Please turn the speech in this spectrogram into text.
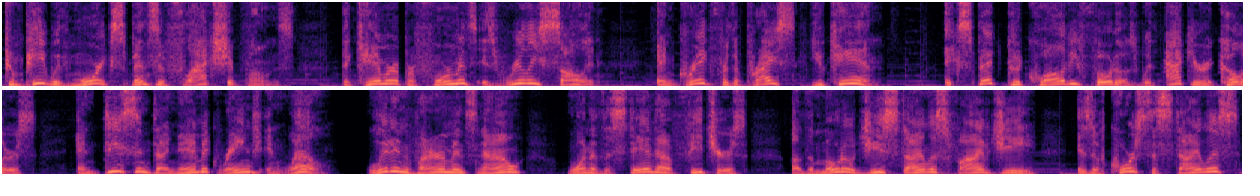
compete with more expensive flagship phones, the camera performance is really solid and great for the price you can. Expect good quality photos with accurate colors and decent dynamic range in well lit environments now. One of the standout features of the Moto G Stylus 5G is of course the stylus.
